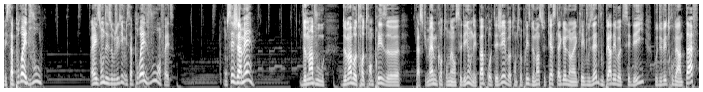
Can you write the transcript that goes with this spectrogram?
mais ça pourrait être vous. Ils ont des objectifs, mais ça pourrait être vous en fait. On sait jamais. Demain, vous, demain votre entreprise, euh, parce que même quand on est en CDI, on n'est pas protégé. Votre entreprise demain se casse la gueule dans laquelle vous êtes, vous perdez votre CDI, vous devez trouver un taf.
